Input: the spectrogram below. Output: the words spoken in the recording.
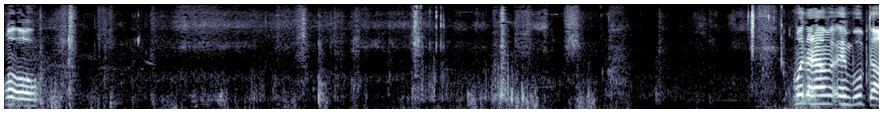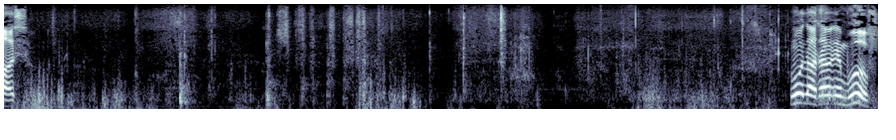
Uh oh. ما در هم انبوب داشت What that how em roof? See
